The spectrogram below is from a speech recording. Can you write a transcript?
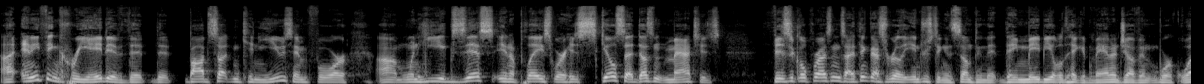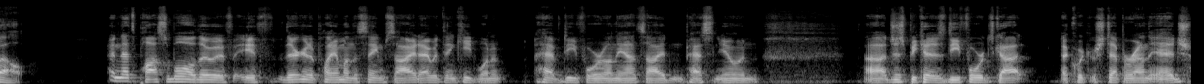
Uh, anything creative that that Bob Sutton can use him for um, when he exists in a place where his skill set doesn't match his physical presence. I think that's really interesting and something that they may be able to take advantage of and work well. And that's possible. Although if if they're going to play him on the same side, I would think he'd want to have Dee Ford on the outside and Kpassagnon, and uh, just because Dee Ford's got a quicker step around the edge.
